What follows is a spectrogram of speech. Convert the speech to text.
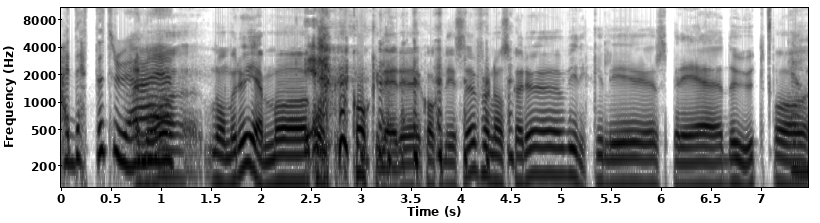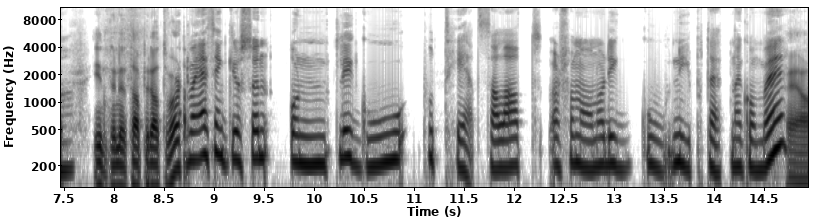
nei, dette tror jeg Nei, nå, nå må du hjem og kok kokkelere, Kokkelise, for nå skal du virkelig spre det ut på ja. internettapparatet vårt. Men jeg tenker også en ordentlig god potetsalat, i hvert fall nå når de gode, nye potetene kommer. Ja.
